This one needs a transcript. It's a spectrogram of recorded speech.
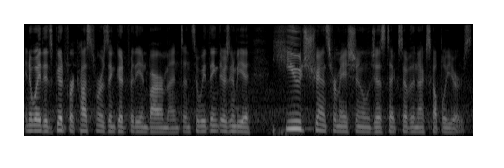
in a way that's good for customers and good for the environment. And so we think there's going to be a huge transformation in logistics over the next couple years.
